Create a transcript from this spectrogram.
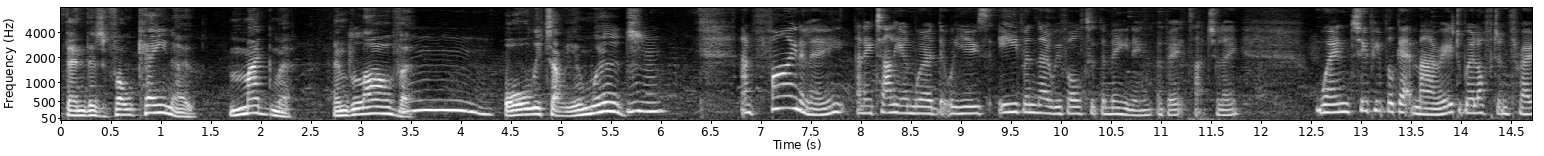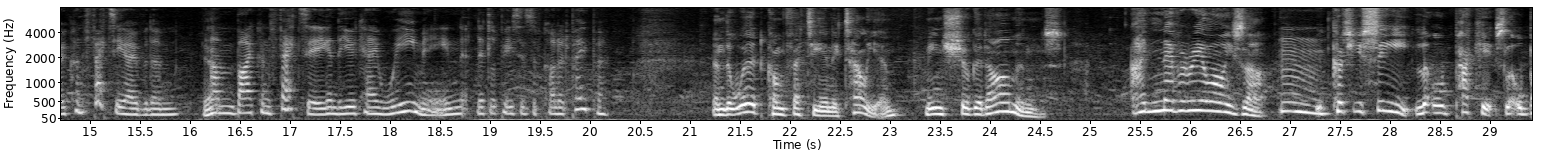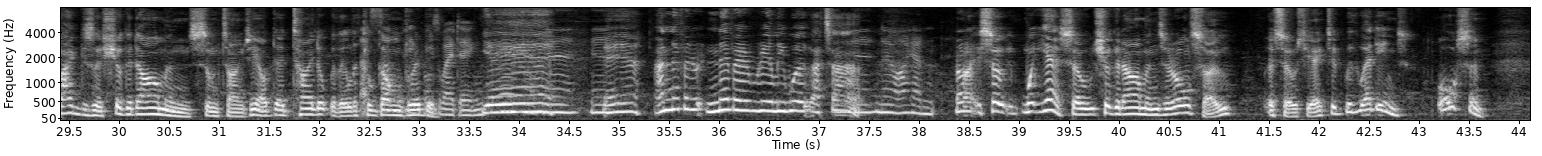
Then there's volcano, magma, and lava. Hmm. All Italian words. Hmm. And finally, an Italian word that we use even though we've altered the meaning a bit actually. When two people get married, we'll often throw confetti over them. Yeah. And by confetti in the UK, we mean little pieces of coloured paper. And the word confetti in Italian means sugared almonds. I never realised that. Hmm. Because you see little packets, little bags of sugared almonds sometimes, you know, they're tied up with a little At some gold ribbon. people's weddings. Yeah, Yeah, yeah, yeah. I never, never really worked that out. Yeah, no, I hadn't. Right, so, well, yeah, so sugared almonds are also associated with weddings. Awesome.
